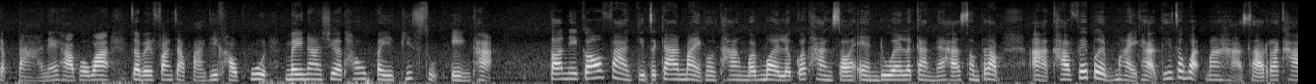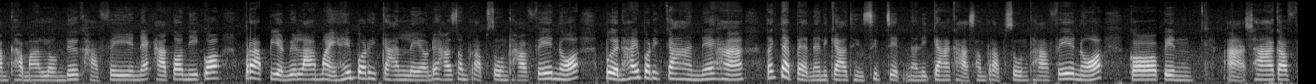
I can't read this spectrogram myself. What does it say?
กับตานะคะ เพราะว่าจะไปฟังจากปากที่เขาพูด ไม่น่าเชื่อเท่าไปพิสูจน์เองค่ะ ตอนนี้ก็ฝากกิจการใหม่ของทางบอสบอย แล้วก็ทางซอแอนด้วยละกันนะคะสำหรับคาเฟ่เปิดใหม่ค่ะ ที่จังหวัดมหาสารคามคามาลองเดอร์คาเฟ่นะคะ ตอนนี้ก็ปรับเปลี่ยนเวลาใหม่ให้บริการแล้วนะคะสำหรับโซนคาเฟ่เนาะเปิดให้บริการนะคะ ตั้งแต่ 8 นาฬิกาถึง 17 นาฬิกาค่ะสำหรับโซนคาเฟ่เนาะก็เป็น อ่าชากาแฟ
